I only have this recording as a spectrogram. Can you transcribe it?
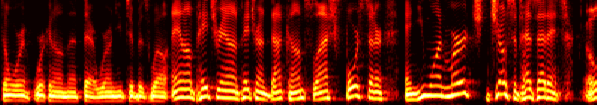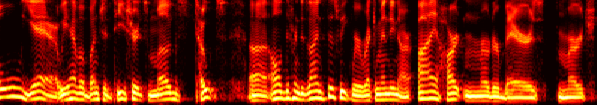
don't worry, working on that. There, we're on YouTube as well and on Patreon, Patreon.com/slash Force Center. And you want merch? Joseph has that answer. Oh yeah, we have a bunch of t-shirts, mugs, totes, uh, all different designs. This week we're recommending our I Heart Murder Bears merch.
